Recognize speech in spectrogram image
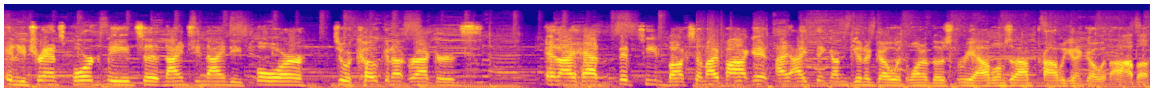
and you transported me to 1994 to a Coconut Records and I had 15 bucks in my pocket, I, I think I'm gonna go with one of those three albums and I'm probably gonna go with ABBA.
